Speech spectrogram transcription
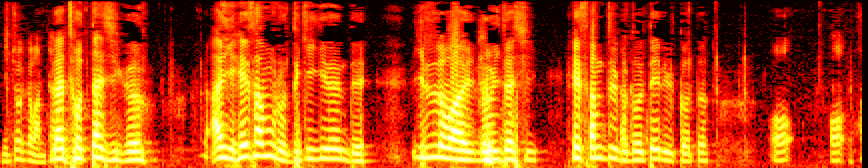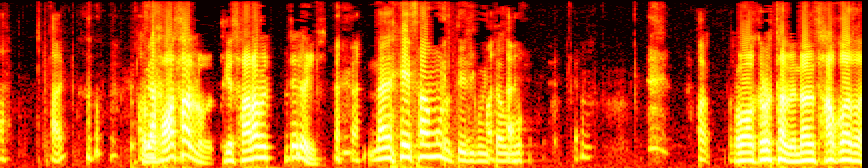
위쪽에 많다. 나 졌다, 지금. 아니, 해삼으로 어떻게 이기는데? 일로 와, 너 이 자식. 해삼 들고 널 때릴 거다. 어, 어, 화, 그럼 화살로 어떻게 사람을 때려, 이난 해삼으로 때리고 있다고. 화, 와, 그렇다면 난 사과다.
